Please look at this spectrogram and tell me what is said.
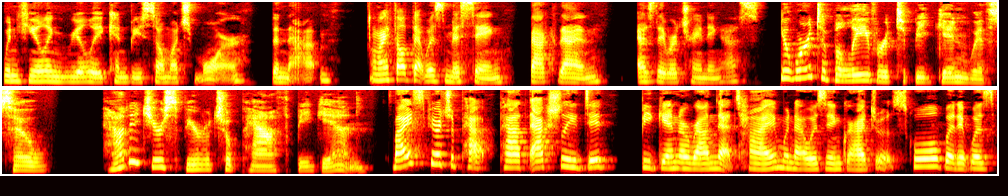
when healing really can be so much more than that. And I felt that was missing back then as they were training us. You weren't a believer to begin with. So, how did your spiritual path begin? My spiritual path, path actually did begin around that time when I was in graduate school, but it was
